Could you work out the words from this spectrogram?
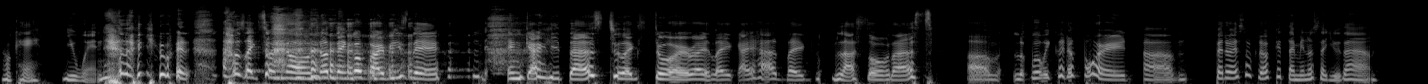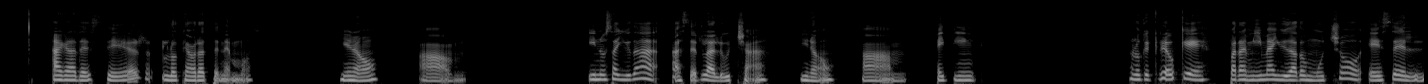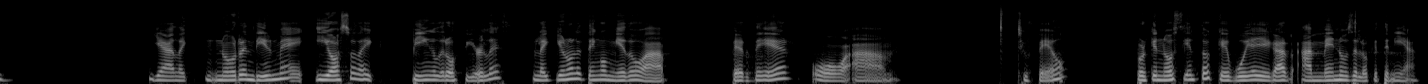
okay, you win. You win. I was like, so no, no tengo Barbies de en cajitas to like store, right? Like I had like las sobras, um, what we could afford. Um, pero eso creo que también nos ayuda a agradecer lo que ahora tenemos, you know? Um, y nos ayuda a hacer la lucha, you know? Um, I think lo que creo que para mí me ha ayudado mucho es el, yeah, like no rendirme y also like being a little fearless. Like yo no le tengo miedo a perder o a to fail porque no siento que voy a llegar a menos de lo que tenía.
